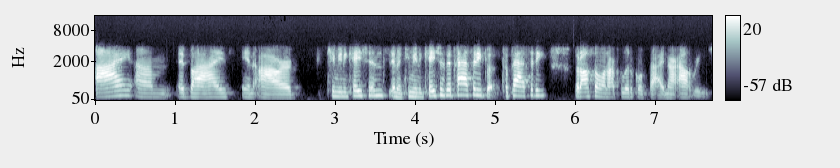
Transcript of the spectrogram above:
I um, advise in our communications, in a communications capacity, but capacity, but also on our political side and our outreach.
